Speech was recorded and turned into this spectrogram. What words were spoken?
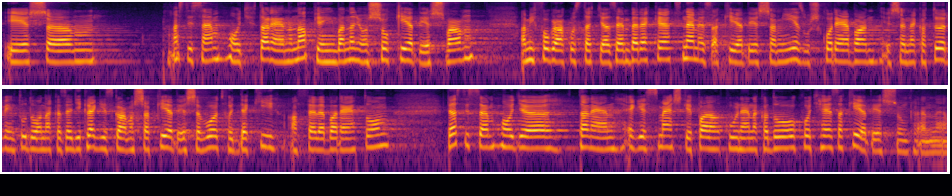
És um, azt hiszem, hogy talán a napjainkban nagyon sok kérdés van, ami foglalkoztatja az embereket. Nem ez a kérdés, ami Jézus korában, és ennek a törvénytudónak az egyik legizgalmasabb kérdése volt, hogy de ki a fele barátom, de azt hiszem, hogy talán egész másképp alakulnának a dolgok, hogyha ez a kérdésünk lenne.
